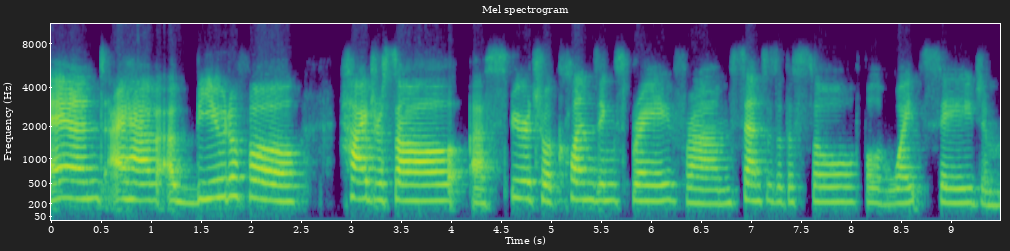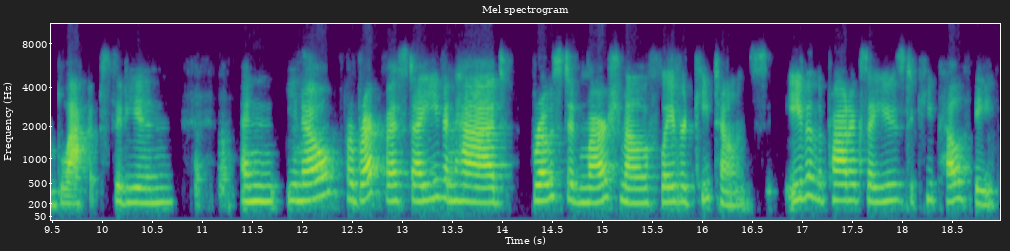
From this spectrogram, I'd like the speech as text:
And I have a beautiful hydrosol, a spiritual cleansing spray from Senses of the Soul, full of white sage and black obsidian. And, you know, for breakfast, I even had roasted marshmallow flavored ketones. Even the products I use to keep healthy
